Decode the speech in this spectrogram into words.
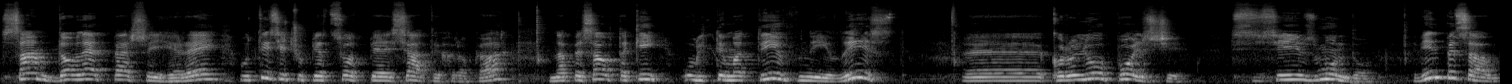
сам Довлет перший Гірей у 1550-х роках написав такий ультимативний лист е, королю Польщі Сігізмунду. Він писав:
